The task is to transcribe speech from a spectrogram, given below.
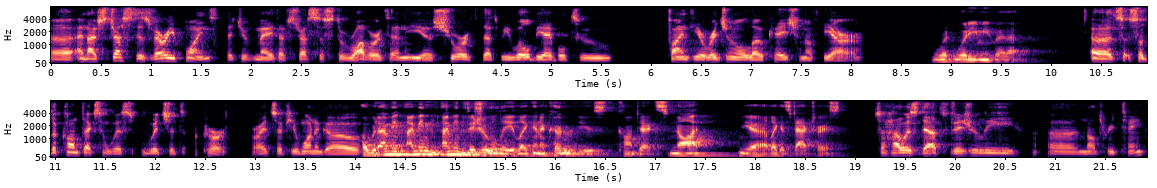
Uh, and I've stressed this very point that you've made. I've stressed this to Robert, and he assured that we will be able to find the original location of the error. What, what do you mean by that? Uh, so, so, the context in which, which it occurred, right? So if you want to go, oh, but I mean, I mean, I mean visually, like in a code reviews context, not yeah, like a stack trace. So how is that visually uh, not retained?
